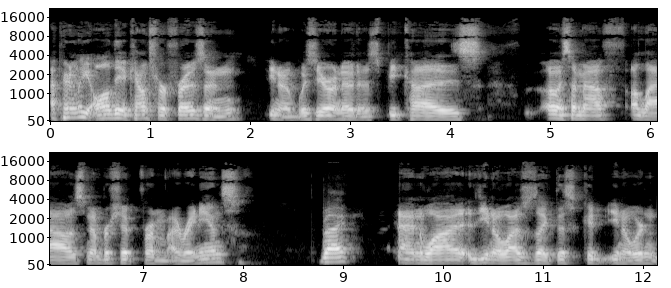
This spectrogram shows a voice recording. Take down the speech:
apparently all the accounts were frozen you know with zero notice because OSMF allows membership from Iranians. Right. And why, you know, I was like, this could, you know, we're,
